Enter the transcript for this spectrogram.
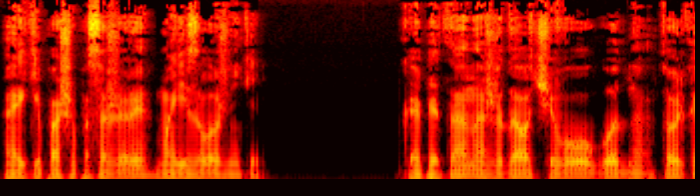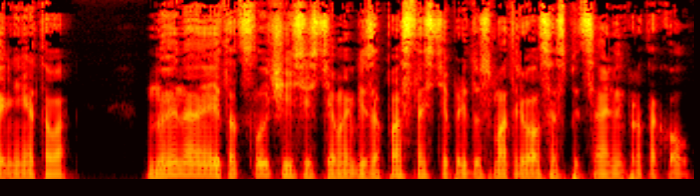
а экипаж и пассажиры — мои заложники». Капитан ожидал чего угодно, только не этого. Но и на этот случай системой безопасности предусматривался специальный протокол.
